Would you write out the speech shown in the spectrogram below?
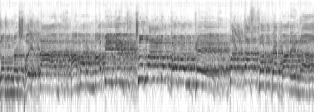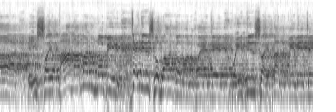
জন্য শয়তান আমার নবীর শুভাগমনকে বরদাস্ত করতে পারে না। এই শয়তান শুভ আগমন হয়েছে। ওই দিন শয়তান কেঁদেছে।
